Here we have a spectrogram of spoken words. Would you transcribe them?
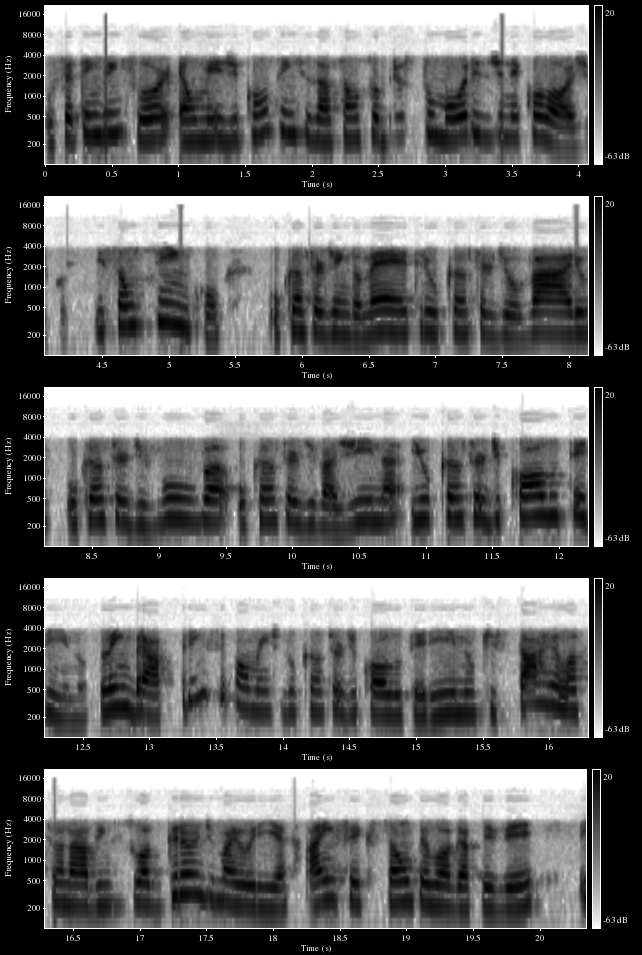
O Setembro em Flor é um mês de conscientização sobre os tumores ginecológicos. E são cinco: o câncer de endométrio, o câncer de ovário, o câncer de vulva, o câncer de vagina e o câncer de colo uterino. Lembrar principalmente do câncer de colo uterino, que está relacionado em sua grande maioria à infecção pelo HPV e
